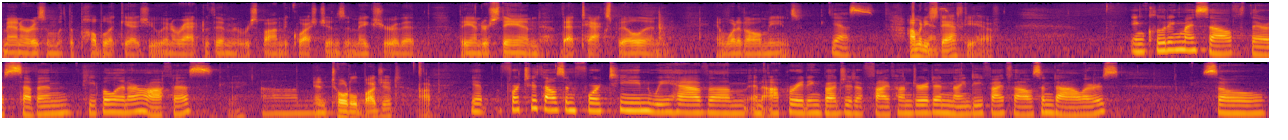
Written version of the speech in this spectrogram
mannerism with the public as you interact with them and respond to questions and make sure that they understand that tax bill and, and what it all means. Yes. How many Yes. staff do you have? including myself, there are seven people in our office. Okay. Um, And total budget? Yep, for 2014, we have um, an operating budget of $595,000. So,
